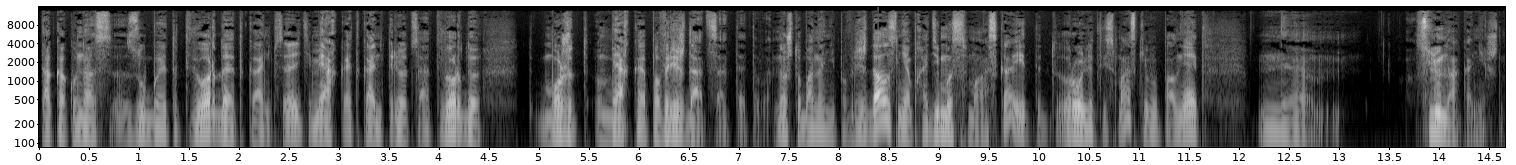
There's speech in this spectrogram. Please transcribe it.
Так как у нас зубы это твердая ткань, представляете, мягкая ткань трется о твердую, может мягкая повреждаться от этого. Но чтобы она не повреждалась, необходима смазка, и роль этой смазки выполняет э, слюна, конечно.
